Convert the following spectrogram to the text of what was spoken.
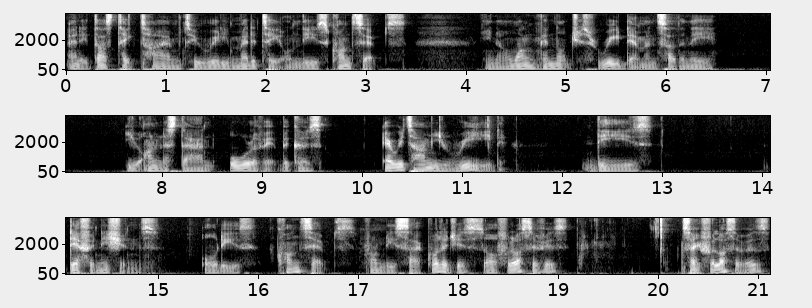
and it does take time to really meditate on these concepts you know one cannot just read them and suddenly you understand all of it because every time you read these definitions or these concepts from these psychologists or philosophers, sorry, philosophers,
